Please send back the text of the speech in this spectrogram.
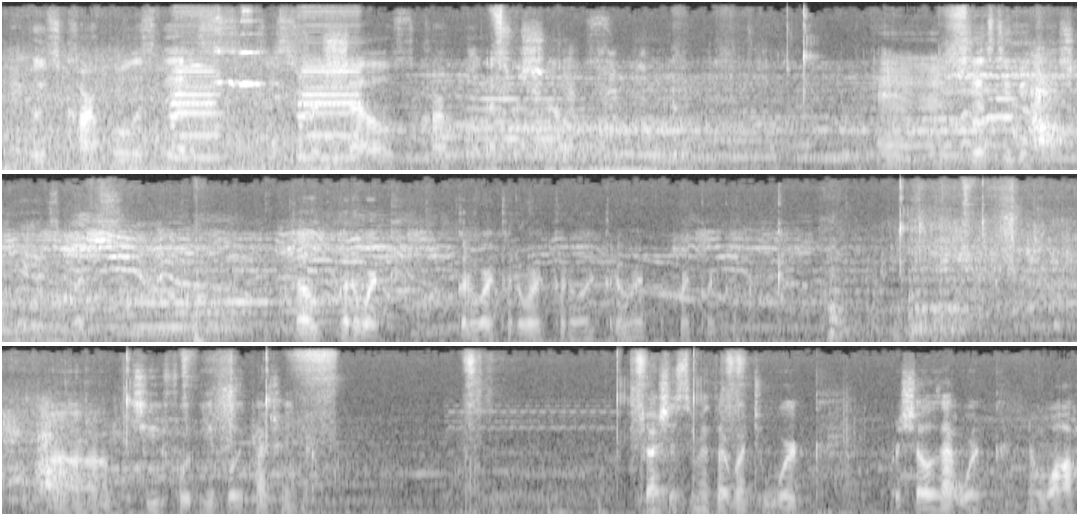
Okay, whose carpool is this? Is this Rochelle's carpool? That's Rochelle's. And she has two vacation days, but go go to work. Go to work, go to work, go to work, go to work, work, work, work, work, work. Um, she fully, you fully trained? No. no. Josh and Smith are going to work. Rochelle's at work. Nawwaf.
